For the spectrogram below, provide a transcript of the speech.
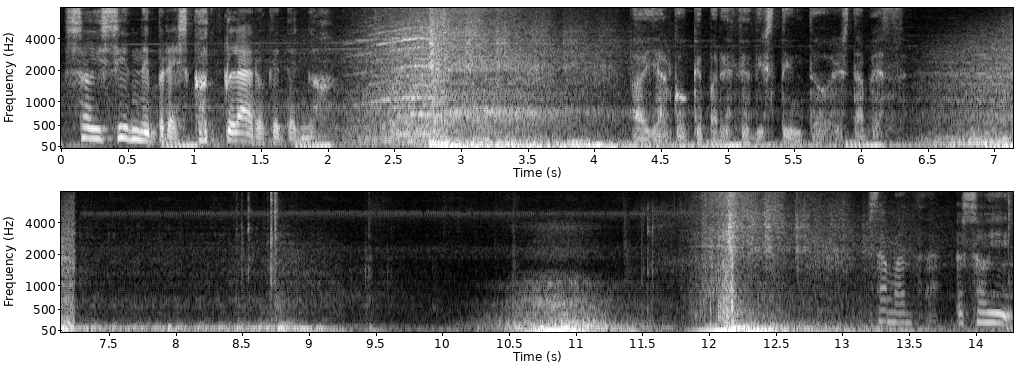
Soy Sidney Prescott, claro que tengo. Hay algo que parece distinto esta vez. Samantha, soy...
